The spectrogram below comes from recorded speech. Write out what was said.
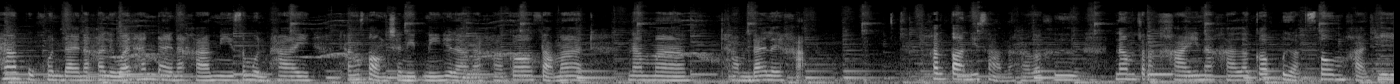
ถ้าบุคคลใดนะคะ หรือว่าท่านใดนะคะ มีสมุนไพรทั้ง 2 ชนิดนี้อยู่แล้วนะคะ ก็สามารถนำมาทำได้เลยค่ะ ขั้นตอนที่ 3 นะคะก็คือนำตะไคร้นะคะ แล้วก็เปลือกส้มค่ะที่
